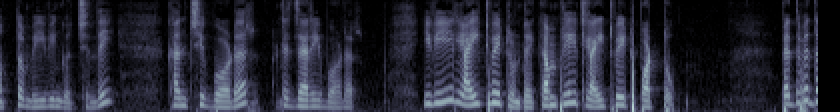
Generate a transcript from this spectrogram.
మొత్తం వీవింగ్ వచ్చింది. కంచి బోర్డర్ అంటే జరీ బోర్డర్. ఇవి లైట్ వెయిట్ ఉంటాయి. కంప్లీట్ లైట్ వెయిట్ పట్టు. పెద్ద పెద్ద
